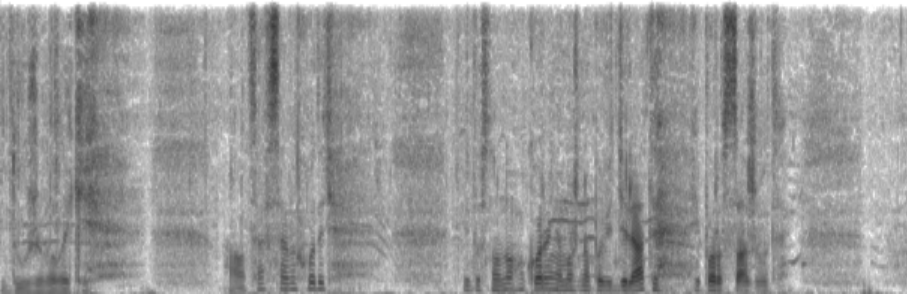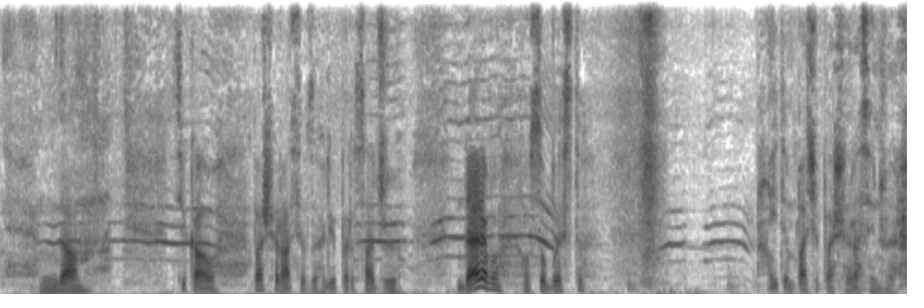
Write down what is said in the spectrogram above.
дуже великий. А оце все виходить від основного кореня можна повідділяти і порозсаджувати. Да. Цікаво. Перший раз я взагалі пересаджую дерево особисто. І тим паче перший раз інжир.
